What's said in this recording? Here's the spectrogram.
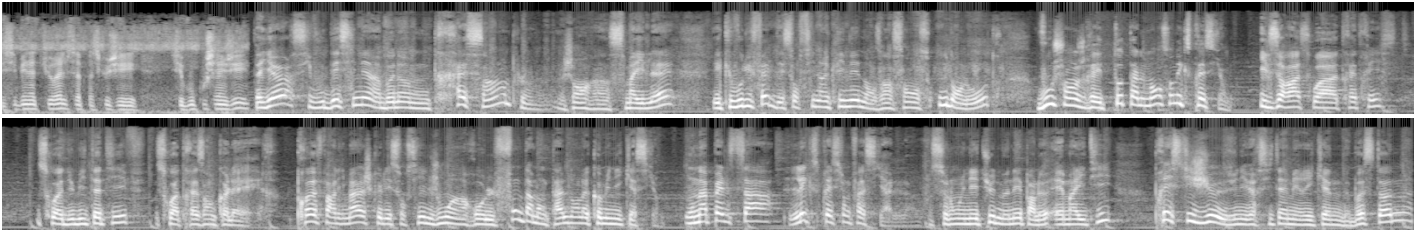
Mais c'est bien naturel ça parce que j'ai j'ai beaucoup changé. D'ailleurs, si vous dessinez un bonhomme très simple, genre un smiley, et que vous lui faites des sourcils inclinés dans un sens ou dans l'autre, vous changerez totalement son expression. Il sera soit très triste, soit dubitatif, soit très en colère. Preuve par l'image que les sourcils jouent un rôle fondamental dans la communication. On appelle ça l'expression faciale. Selon une étude menée par le MIT, prestigieuse université américaine de Boston,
